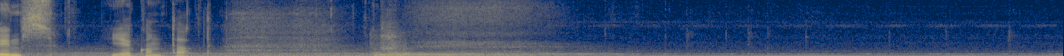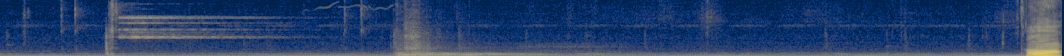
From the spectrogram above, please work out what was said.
Teams є контакт. О!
